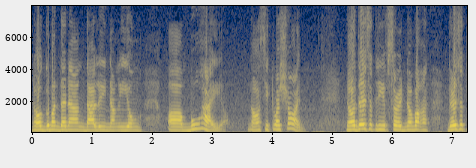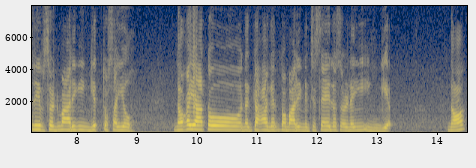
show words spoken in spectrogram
No, gumanda ng daloy ng iyong um, buhay, no, sitwasyon. No, there's a three of sword, no, maka, there's a three of sword, maring inggit to sa'yo. No, kaya to, nagkakaganto, maring nagsiselos or naiinggit. No,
